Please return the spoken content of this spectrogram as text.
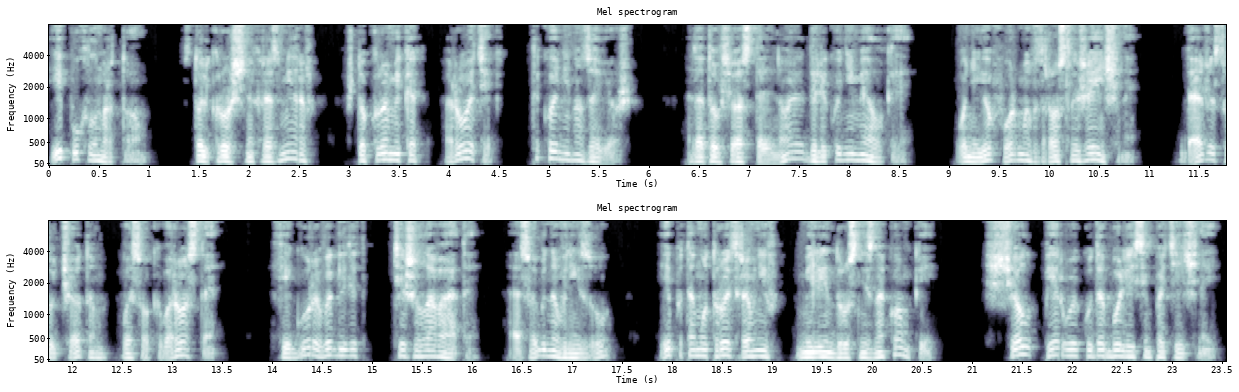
и пухлым ртом, столь крошечных размеров, что кроме как ротик, такой не назовешь. Зато все остальное далеко не мелкое. У нее формы взрослой женщины. Даже с учетом высокого роста, фигура выглядит тяжеловато, особенно внизу, и потому Трой, сравнив Мелиндру с незнакомкой, счел первую куда более симпатичной.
